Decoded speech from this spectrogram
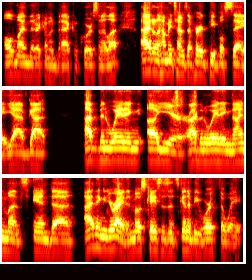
all mine that are coming back, of course. And a lot, I don't know how many times I've heard people say, yeah, I've got I've been waiting a year or I've been waiting nine months. And uh, I think you're right. In most cases, it's going to be worth the wait.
